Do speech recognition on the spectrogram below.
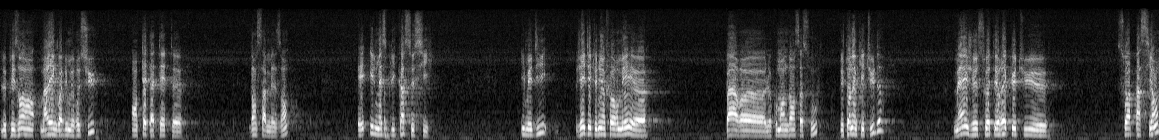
le président Marien Gwabi me reçut en tête à tête euh, dans sa maison et il m'expliqua ceci. Il me dit, j'ai été tenu informé euh, par euh, le commandant Sassou de ton inquiétude, mais je souhaiterais que tu euh, sois patient,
